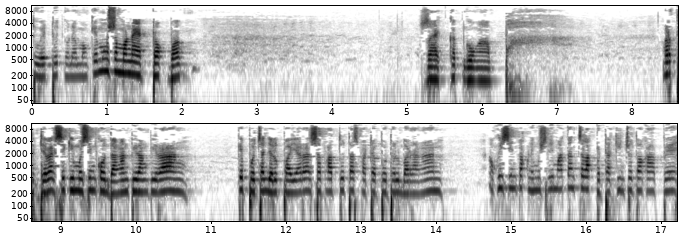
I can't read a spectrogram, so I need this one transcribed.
Duwe duit ngono mengke mung semenedok, Bang. Seket nggo ngapa? Ngerti dewek siki musim kondangan pirang-pirang. Ke bocah jaluk bayaran sepatu tas pada bodol barangan. Aku isin pak nih muslimatan celak bedakin contoh kabeh.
